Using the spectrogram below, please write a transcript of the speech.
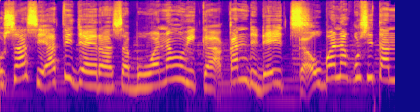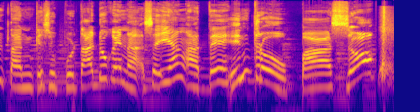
Usa si Ate Jaira sa buwan ng wika candidates. Kauban ako si Tantan kay suportado kay na sa iyang ate. Intro, pasok!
